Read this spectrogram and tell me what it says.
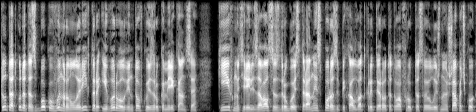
Тут откуда-то сбоку вынырнул Рихтер и вырвал винтовку из рук американца. Киев материализовался с другой стороны, споро запихал в открытый рот этого фрукта свою лыжную шапочку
